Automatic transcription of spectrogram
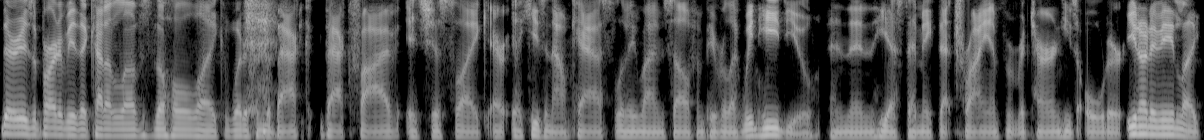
there is a part of me that kind of loves the whole like, what if in the back back five, it's just like er- like he's an outcast living by himself, and people are like, we need you, and then he has to make that triumphant return. He's older, you know what I mean? Like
